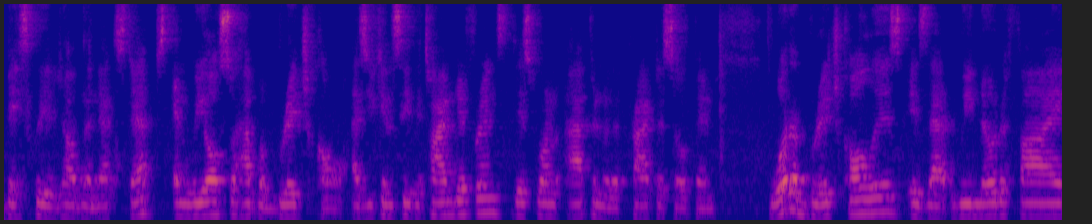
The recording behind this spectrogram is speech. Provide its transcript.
basically to tell them the next steps. And we also have a bridge call. As you can see the time difference, this one happened when the practice opened. What a bridge call is, is that we notify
